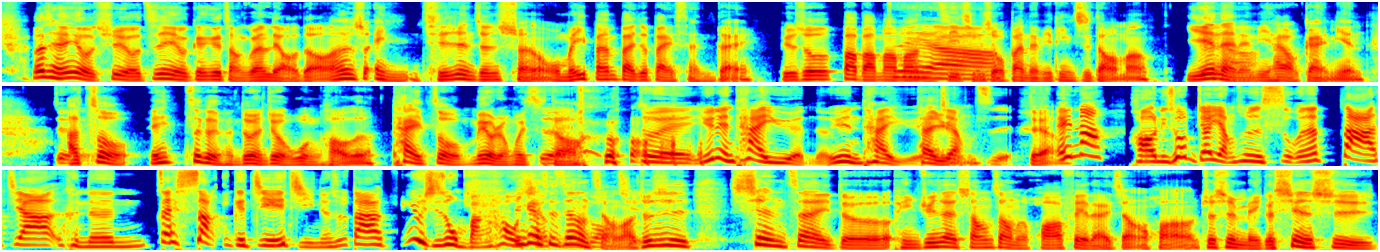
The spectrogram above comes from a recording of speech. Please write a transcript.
而且很有趣哦，之前有跟一个长官聊到，他就说：“哎、你其实认真算哦，我们一般拜就拜三代，比如说爸爸妈妈你自己亲手办的，你一定知道吗？爷爷奶奶你还有概念，对阿奏，哎，这个很多人就有问号了，太奏没有人会知道，对，有点太远了，有点太远，太远这样子。对啊哎，，那好，你说比较阳春的思维，那大家可能在上一个阶级呢，说大家，因为其实我蛮好奇，应该是这样讲啦，了，就是现在的平均在丧葬的花费来讲的话，就是每个县市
